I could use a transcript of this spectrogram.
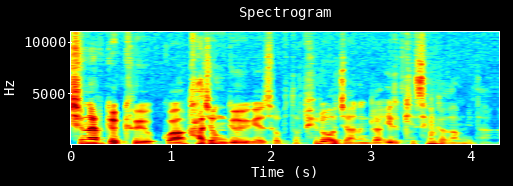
신학교 교육과 가정 교육에서부터 필요하지 않은가 이렇게 생각합니다.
